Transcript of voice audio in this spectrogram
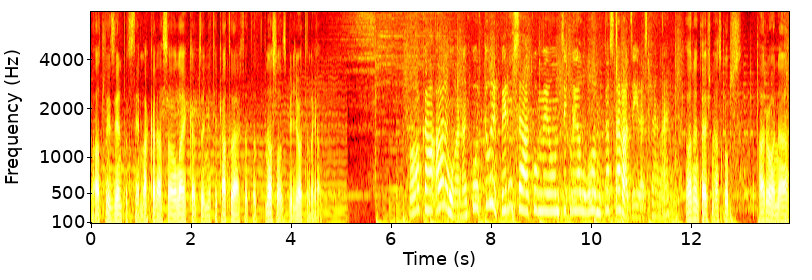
pat līdz 11. vakarā savu laiku, kad viņa tika atvērta, tad noslodzes bija ļoti liela. Kā Arona, kur tur ir pirmsākumi un cik lielu lomu tas tavā dzīvē spēlē? Orientēšanās klubs Aronā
